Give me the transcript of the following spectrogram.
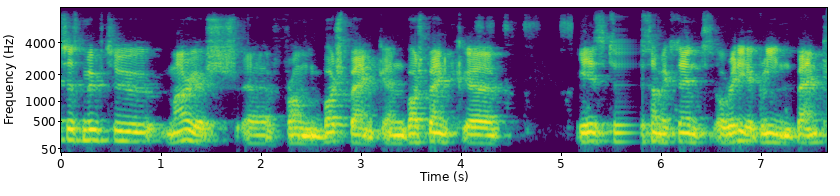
just move to Mariusz uh, from BOŚ Bank, and BOŚ Bank uh, is to some extent already a green bank,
